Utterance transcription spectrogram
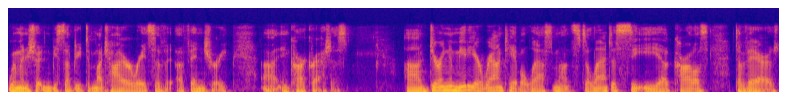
women shouldn't be subject to much higher rates of, of injury uh, in car crashes. Uh, during a media roundtable last month, Stellantis CEO Carlos Tavares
